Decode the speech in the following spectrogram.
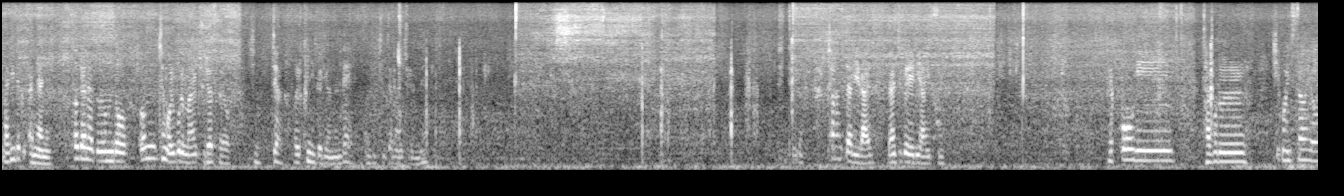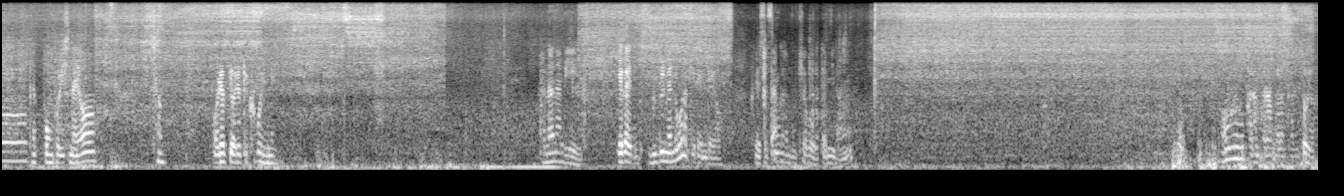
나리들 아니 아니 석연아 도움도 엄청 얼굴을 많이 줄였어요 진짜 얼큰이들이었는데 얼굴 진짜 많이 줄였네 천원짜리 라, 라즈베리 아이폰 백봉이 자구를 치고 있어요 백봉 보이시나요? 참 어렵게 어렵게 크고 있네 바나나비 얘가 물들면 노랗게 된대요 그래서 딴거 한번 키워보겠답니다 어우 바람 바람 바람 바람 또요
